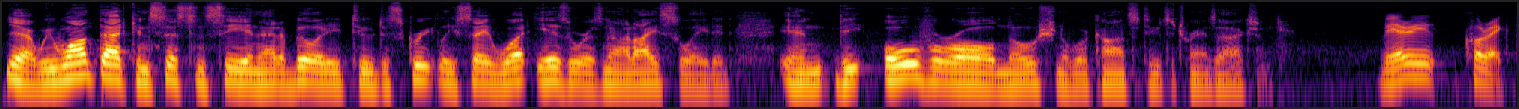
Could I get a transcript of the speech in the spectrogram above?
Yeah, we want that consistency and that ability to discreetly say what is or is not isolated in the overall notion of what constitutes a transaction. Very correct.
